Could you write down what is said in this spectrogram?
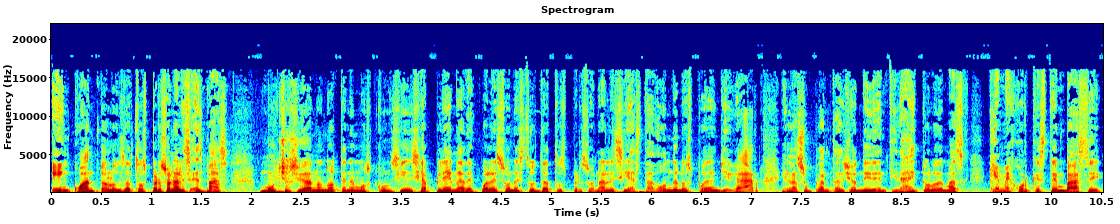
en cuanto a los datos personales. Es más, muchos ciudadanos no tenemos conciencia plena de cuáles son estos datos personales y hasta dónde nos pueden llegar en la suplantación de identidad y todo lo demás. Qué mejor que esté en base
